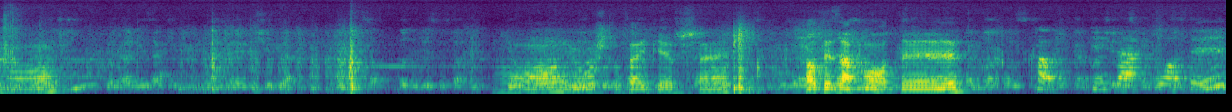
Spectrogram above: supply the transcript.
Aha. No, pierwsze. Koty za płoty. Koty za płoty.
